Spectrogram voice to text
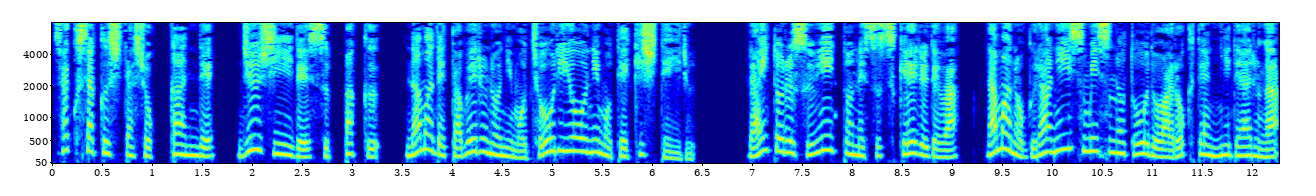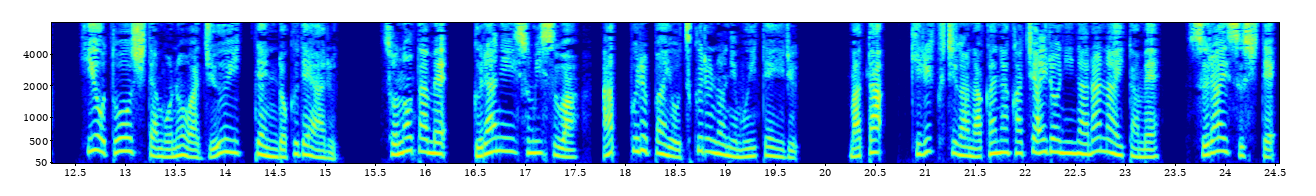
サクサクした食感でジューシーで酸っぱく、生で食べるのにも調理用にも適している。ライトルスイートネススケールでは生のグラニースミスの糖度は6.2であるが、火を通したものは11.6である。そのため、グラニースミスはアップルパイを作るのに向いている。また、切り口がなかなか茶色にならないため、スライスして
